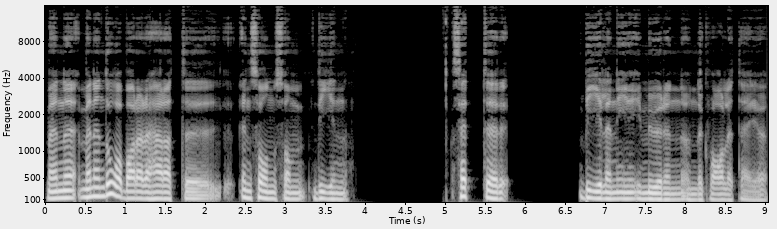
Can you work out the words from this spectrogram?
Men, eh, men ändå bara det här att eh, en sån som Dean sätter bilen i, i muren under kvalet är ju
